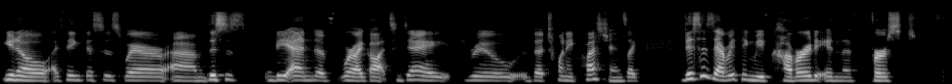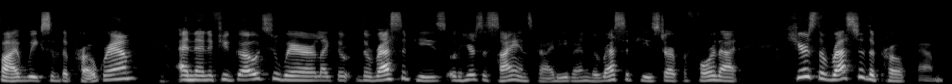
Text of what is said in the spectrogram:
you know, I think this is where, um, this is the end of where I got today through the 20 questions. Like, this is everything we've covered in the first five weeks of the program. And then if you go to where like the, the recipes, or here's the science guide, even the recipes start before that. Here's the rest of the program.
